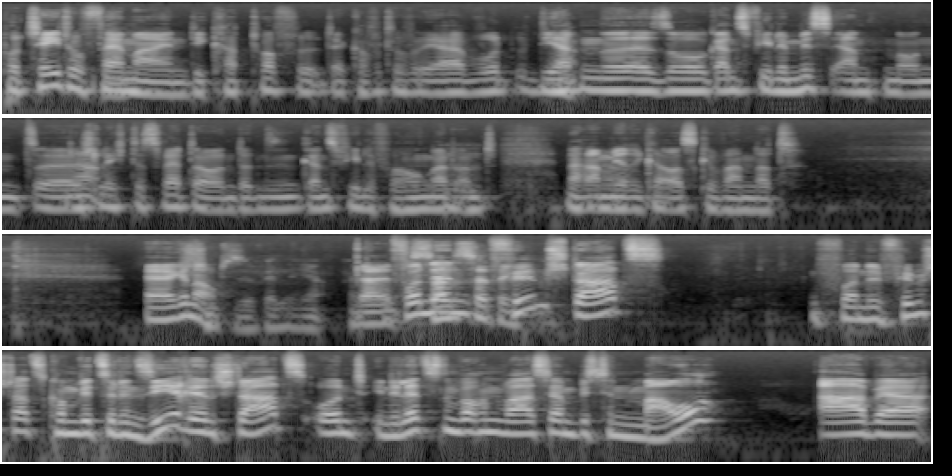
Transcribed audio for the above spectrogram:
Potato Famine, die Kartoffel, der Kartoffel, ja, wo, die hatten äh, so ganz viele Missernten und äh, Ja. Mhm. schlechtes Wetter und dann sind ganz viele verhungert und nach Amerika ausgewandert. Äh, genau. Stimmt, diese Welle, ja. Ja, Von den. Filmstarts, von den Filmstarts kommen wir zu den Serienstarts und in den letzten Wochen war es ja ein bisschen mau, aber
